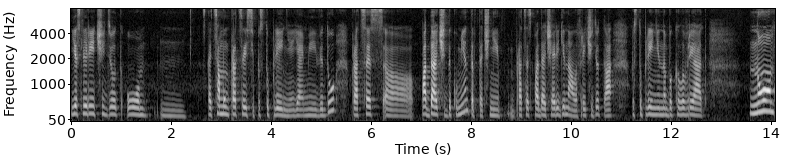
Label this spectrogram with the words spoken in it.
если речь идет о сказать, самом процессе поступления, я имею в виду процесс э, подачи документов, точнее процесс подачи оригиналов, речь идет о поступлении на бакалавриат. Но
